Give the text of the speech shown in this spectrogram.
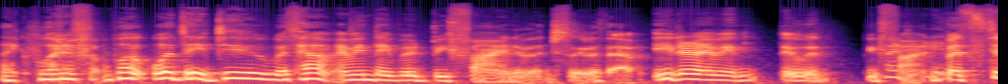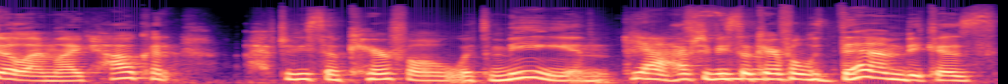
Like what if what would they do without? I mean, they would be fine eventually without. You know what I mean? It would be but fine. But still, I'm like, how could I have to be so careful with me, and yeah, I have to be so mm-hmm. careful with them because,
